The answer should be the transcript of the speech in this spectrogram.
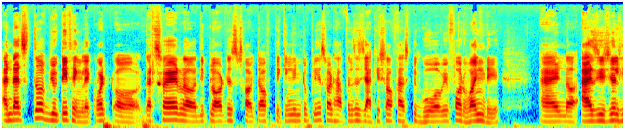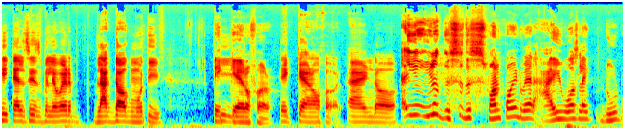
and that's the beauty thing. Like what uh, that's where uh, the plot is sort of kicking into place. What happens is Jackie Shroff has to go away for one day, and uh, as usual, he tells his beloved black dog Moti take he- care of her. take care of her, and uh, Uh, You, you know, this is this is one point where I was like, dude,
